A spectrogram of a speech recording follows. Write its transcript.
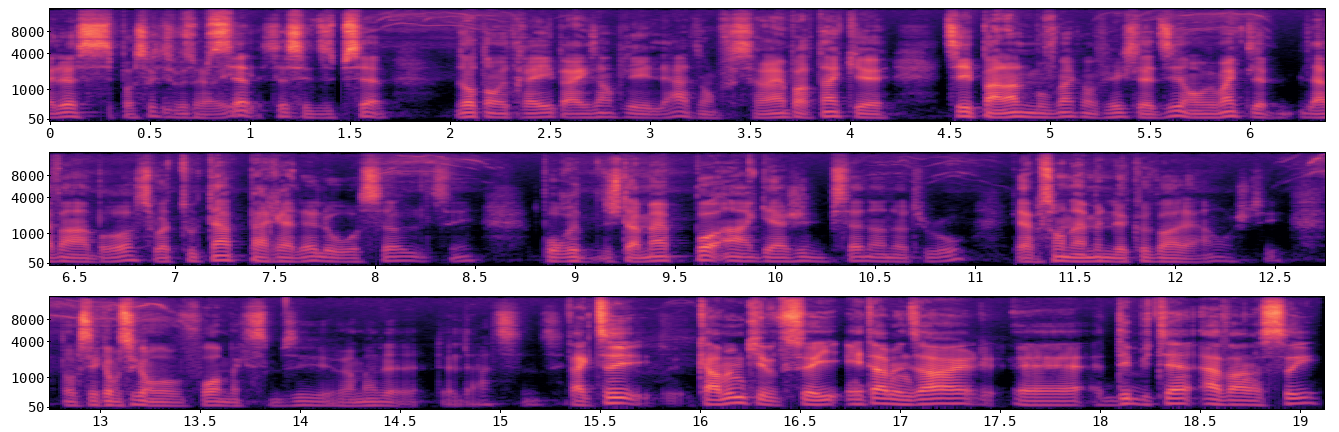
Mais là, c'est pas ça que tu veux travailler. Ça, c'est du bicep. D'autres, on va travailler, par exemple, les lats. Donc, c'est vraiment important que, tu sais, pendant le mouvement, comme Félix l'a dit, on veut vraiment que l'avant-bras soit tout le temps parallèle au sol, tu sais, pour justement pas engager le bicep dans notre row. Puis après ça, on amène le coude vers la hanche, tu sais. Donc, c'est comme ça qu'on va pouvoir maximiser vraiment le, le lat, tu sais. Fait que, tu sais, quand même que vous soyez intermédiaire, euh, débutant, avancé,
